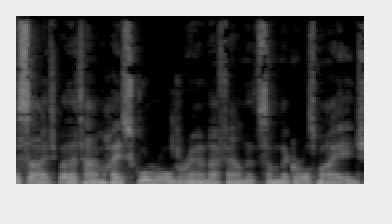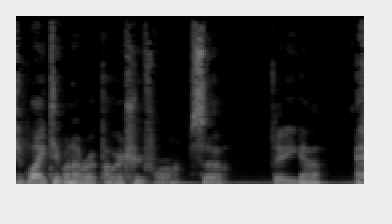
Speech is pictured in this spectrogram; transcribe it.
Besides, by the time high school rolled around, I found that some of the girls my age liked it when I wrote poetry for them, so there you go.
